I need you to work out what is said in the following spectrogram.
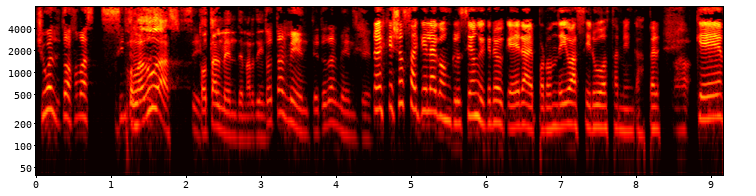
Yo igual, de todas formas, sin ¿Por las dudas? Sí. Totalmente, Martín. Totalmente, totalmente. No, es que yo saqué la conclusión que creo que era por donde iba a ir vos también, Casper, Ajá. que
